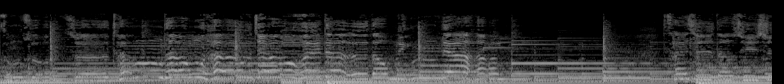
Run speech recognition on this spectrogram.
总说这疼痛后就会得到明亮，才知道其实。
